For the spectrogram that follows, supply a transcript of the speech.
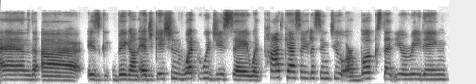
and uh, is big on education. What would you say? What podcasts are you listening to, or books that you're reading?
